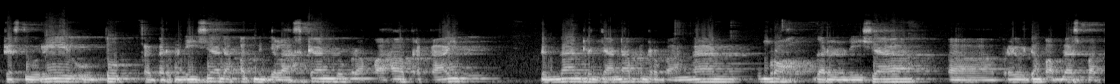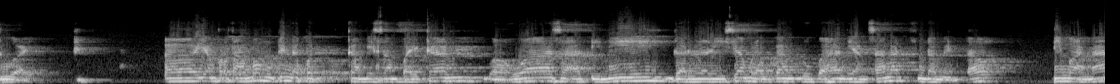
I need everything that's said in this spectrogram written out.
Kasturi untuk agar Indonesia dapat menjelaskan beberapa hal terkait dengan rencana penerbangan umroh Garuda Indonesia uh, periode 1442 ya. Uh, yang pertama mungkin dapat kami sampaikan bahwa saat ini Garuda Indonesia melakukan perubahan yang sangat fundamental di mana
